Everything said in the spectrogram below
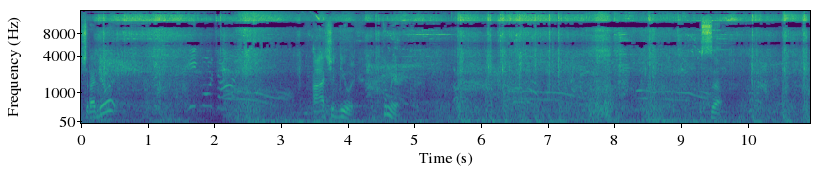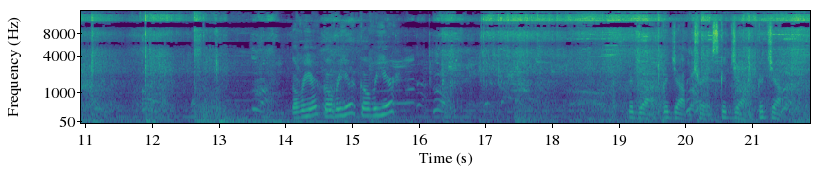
Should I do it? I should do it. Come here. What's up? Go over here. Go over here. Go over here. Good job. Good job, Atreus. Good job. Good job.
